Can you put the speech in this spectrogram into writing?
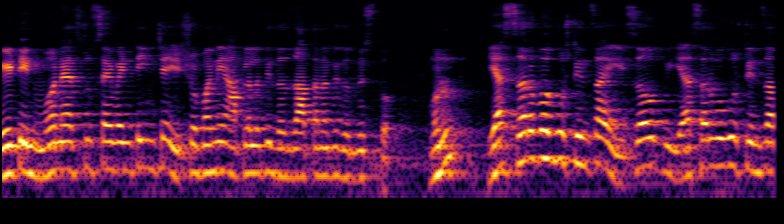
eighteen one as two सेव्हन्टीनच्या हिशोबाने आपल्याला तिथं जाताना तिथं दिसतो. म्हणून या सर्व गोष्टींचा हिशोब या सर्व गोष्टींचा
